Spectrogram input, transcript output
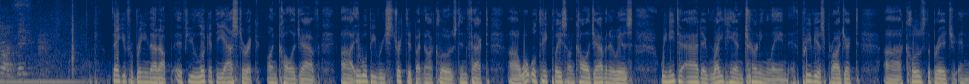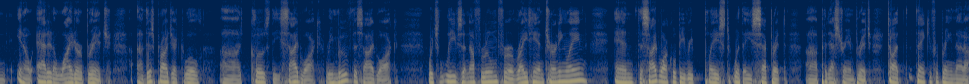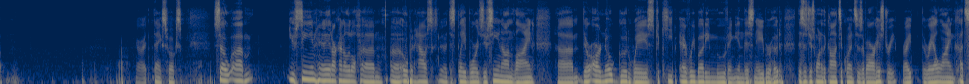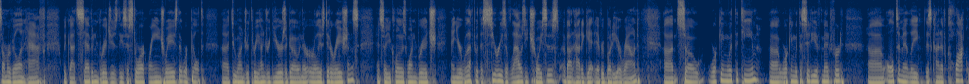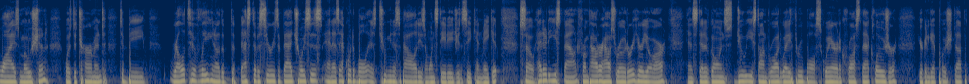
Todd, thank, thank you for bringing that up. If you look at the asterisk on College Ave, uh, it will be restricted but not closed. In fact, uh, what will take place on College Avenue is we need to add a right-hand turning lane. The previous project uh, closed the bridge and you know added a wider bridge. Uh, this project will uh, close the sidewalk, remove the sidewalk, which leaves enough room for a right-hand turning lane, and the sidewalk will be replaced with a separate uh, pedestrian bridge. Todd, thank you for bringing that up. All right, thanks, folks. So, um, you've seen in our kind of little um, uh, open house uh, display boards, you've seen online, um, there are no good ways to keep everybody moving in this neighborhood. This is just one of the consequences of our history, right? The rail line cuts Somerville in half. We've got seven bridges, these historic rangeways that were built uh, 200, 300 years ago in their earliest iterations. And so you close one bridge and you're left with a series of lousy choices about how to get everybody around. Um, so working with the team, uh, working with the city of Medford, uh, ultimately, this kind of clockwise motion was determined to be relatively, you know, the, the best of a series of bad choices and as equitable as two municipalities and one state agency can make it. So headed eastbound from Powderhouse Rotary, here you are. Instead of going due east on Broadway through Ball Square and across that closure, you're going to get pushed up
